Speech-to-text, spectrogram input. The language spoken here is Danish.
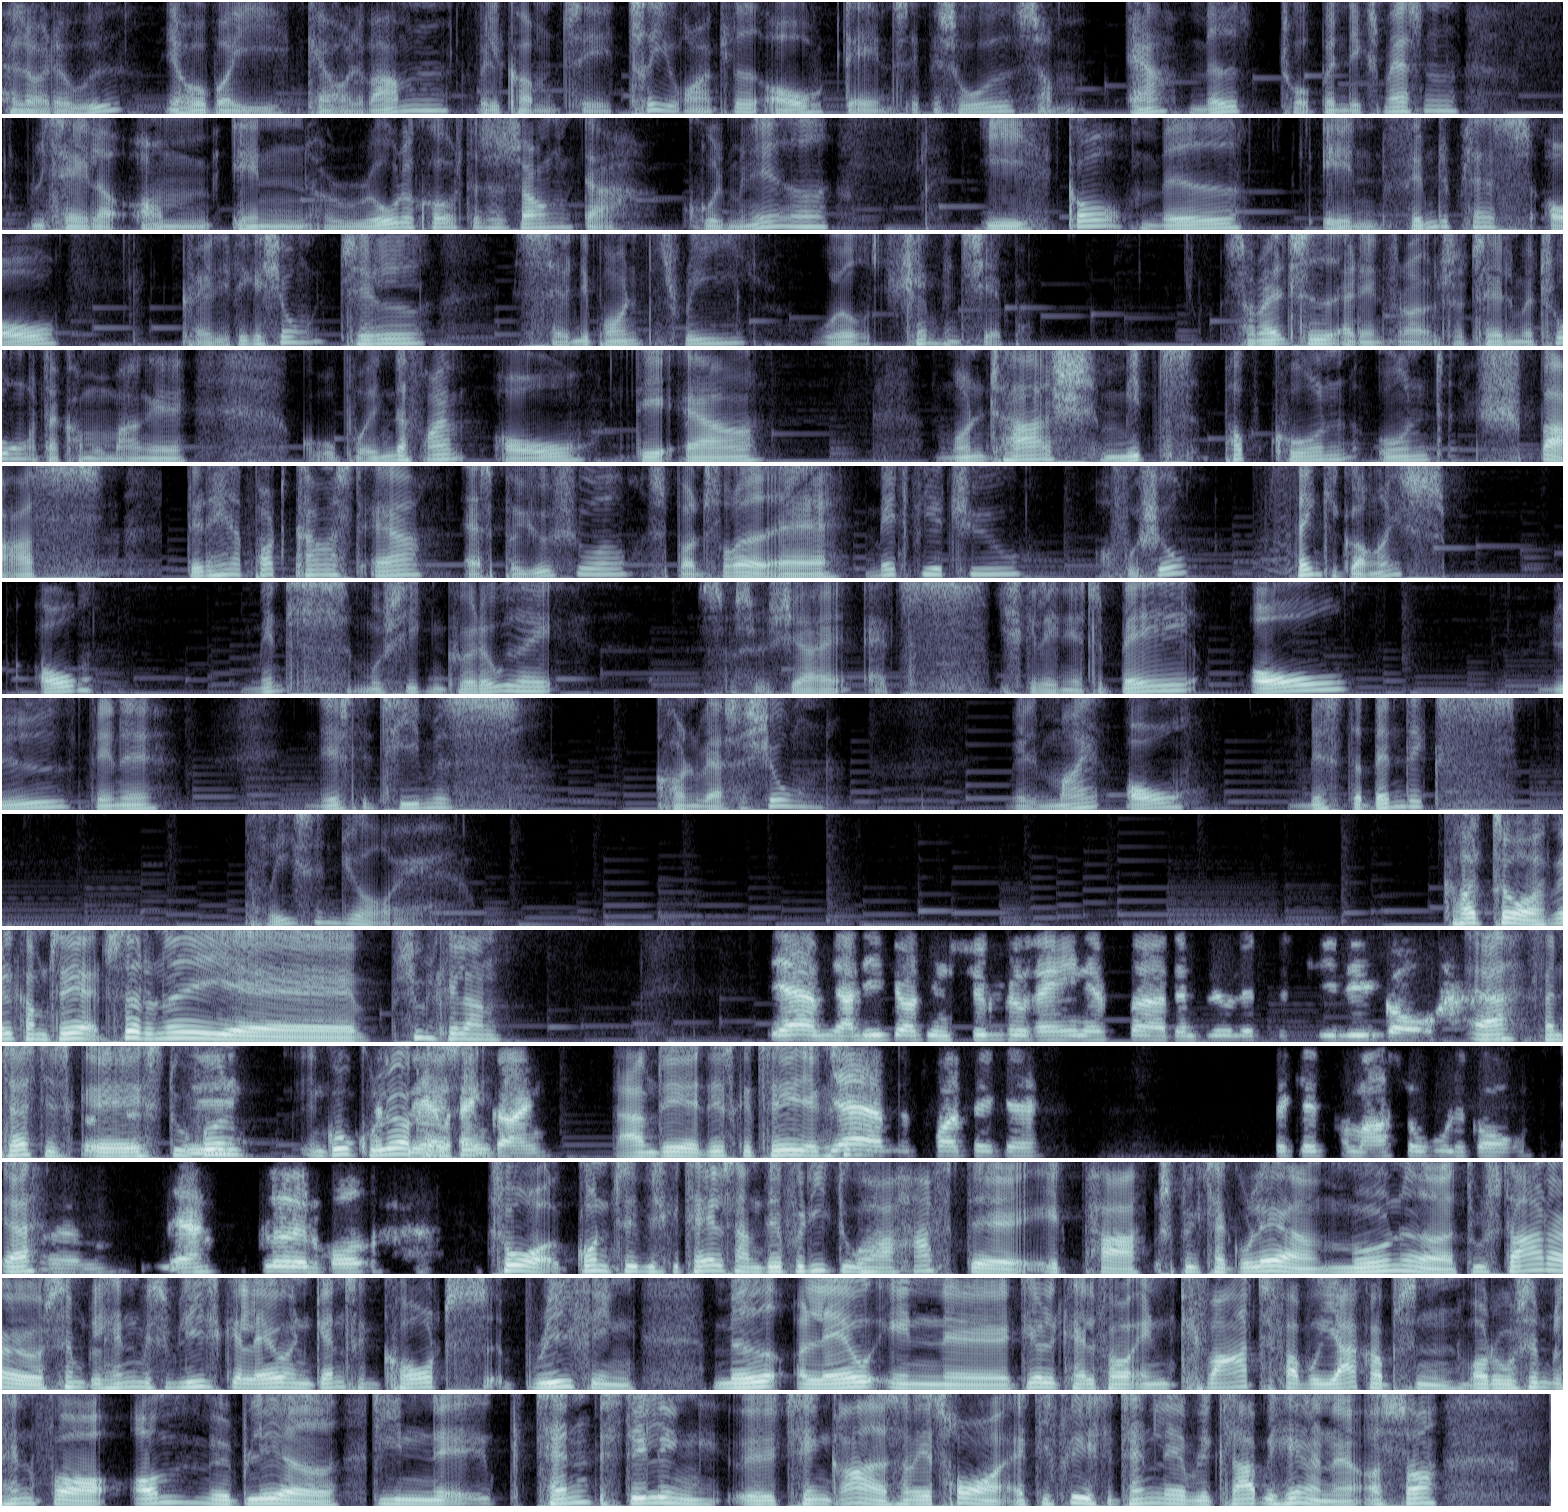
Hallo derude. Jeg håber, I kan holde varmen. Velkommen til Trioraklet og dagens episode, som er med Torben Bendix Madsen. Vi taler om en rollercoaster-sæson, der kulminerede i går med en femteplads og kvalifikation til 70.3 World Championship. Som altid er det en fornøjelse at tale med Thor. Der kommer mange gode pointer frem, og det er Montage mit Popcorn und Spaß. Den her podcast er, as per usual, sponsoreret af Med24 og Fusion. Thank you guys. Og mens musikken kører ud af, så synes jeg, at I skal læne jer tilbage og nyde denne næste times konversation mellem mig og Mr. Bendix. Please enjoy. Godt, Thor. Velkommen til. Sidder du nede i øh, cykelkælderen? Ja, jeg har lige gjort min cykel ren, efter den blev lidt beskidt i går. Ja, fantastisk. Øh, du har fået en, en god kulør, kan jeg se. Rengøring. Jamen, det, det skal til. Jeg kan Ja, se. jeg tror, jeg fik, øh, fik lidt for meget sol i går. Ja. Øhm, ja, blevet lidt rød. Thor, grund til, at vi skal tale sammen, det er fordi, du har haft øh, et par spektakulære måneder. Du starter jo simpelthen, hvis vi lige skal lave en ganske kort briefing, med at lave en, øh, det jeg vil kalde for en kvart Fabo Jacobsen, hvor du simpelthen får ommøbleret din øh, tandstilling til en grad, som jeg tror, at de fleste tandlæger vil klappe i hænderne, og så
